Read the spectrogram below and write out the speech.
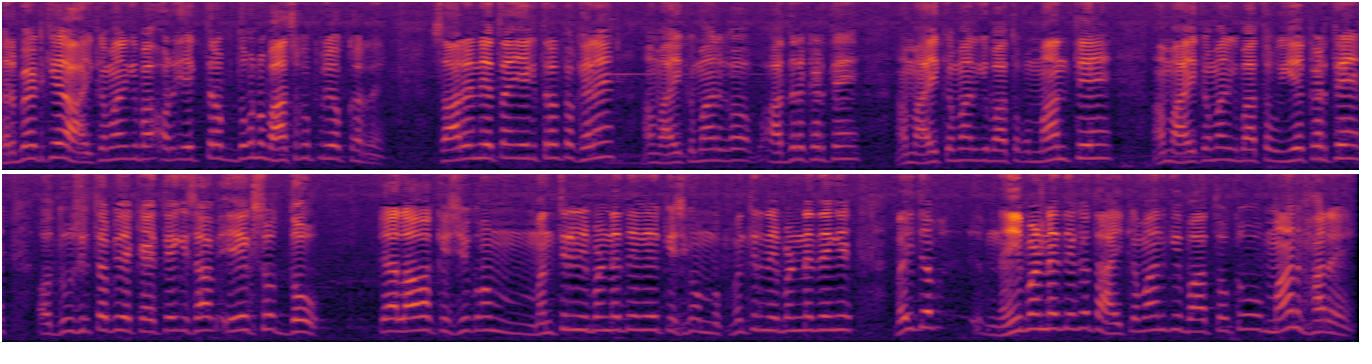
घर बैठ के हाईकमान की बात और एक तरफ़ दोनों भाषा को प्रयोग कर रहे हैं। सारे नेता एक तरफ़ तो कह रहे हैं, हम हाईकमान का आदर करते हैं, हम हाईकमान की बातों को मानते हैं, हम हाईकमान की बातों को ये करते हैं, और दूसरी तरफ़ ये कहते हैं कि साहब 102 के अलावा किसी को हम मंत्री नहीं बनने देंगे, किसी को मुख्यमंत्री नहीं बनने देंगे भाई, जब नहीं बनने देंगे तो हाईकमान की बातों को मान खा रहे हैं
